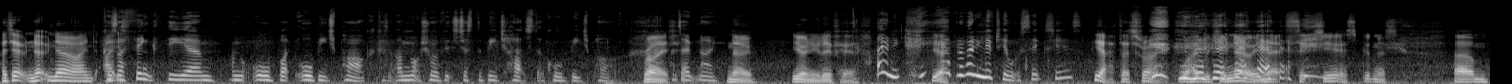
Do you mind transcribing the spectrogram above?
I don't know. No, because I, I, think the um, all, all Beach Park because I'm not sure if it's just the beach huts that are called Beach Park. right. I don't know. No, you only live here. I only, yeah. Yeah. but I've only lived here what six years. Yeah, that's right. Why would you know in that six years? Goodness. Um,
